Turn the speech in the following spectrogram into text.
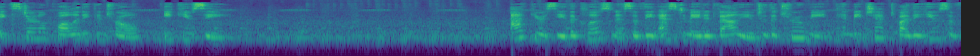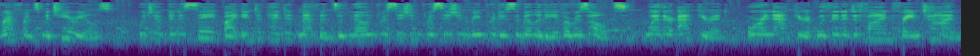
External quality control. EQC. Accuracy The closeness of the estimated value to the true mean can be checked by the use of reference materials, which have been assayed by independent methods of known precision precision reproducibility of a results, whether accurate or inaccurate within a defined frame time,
